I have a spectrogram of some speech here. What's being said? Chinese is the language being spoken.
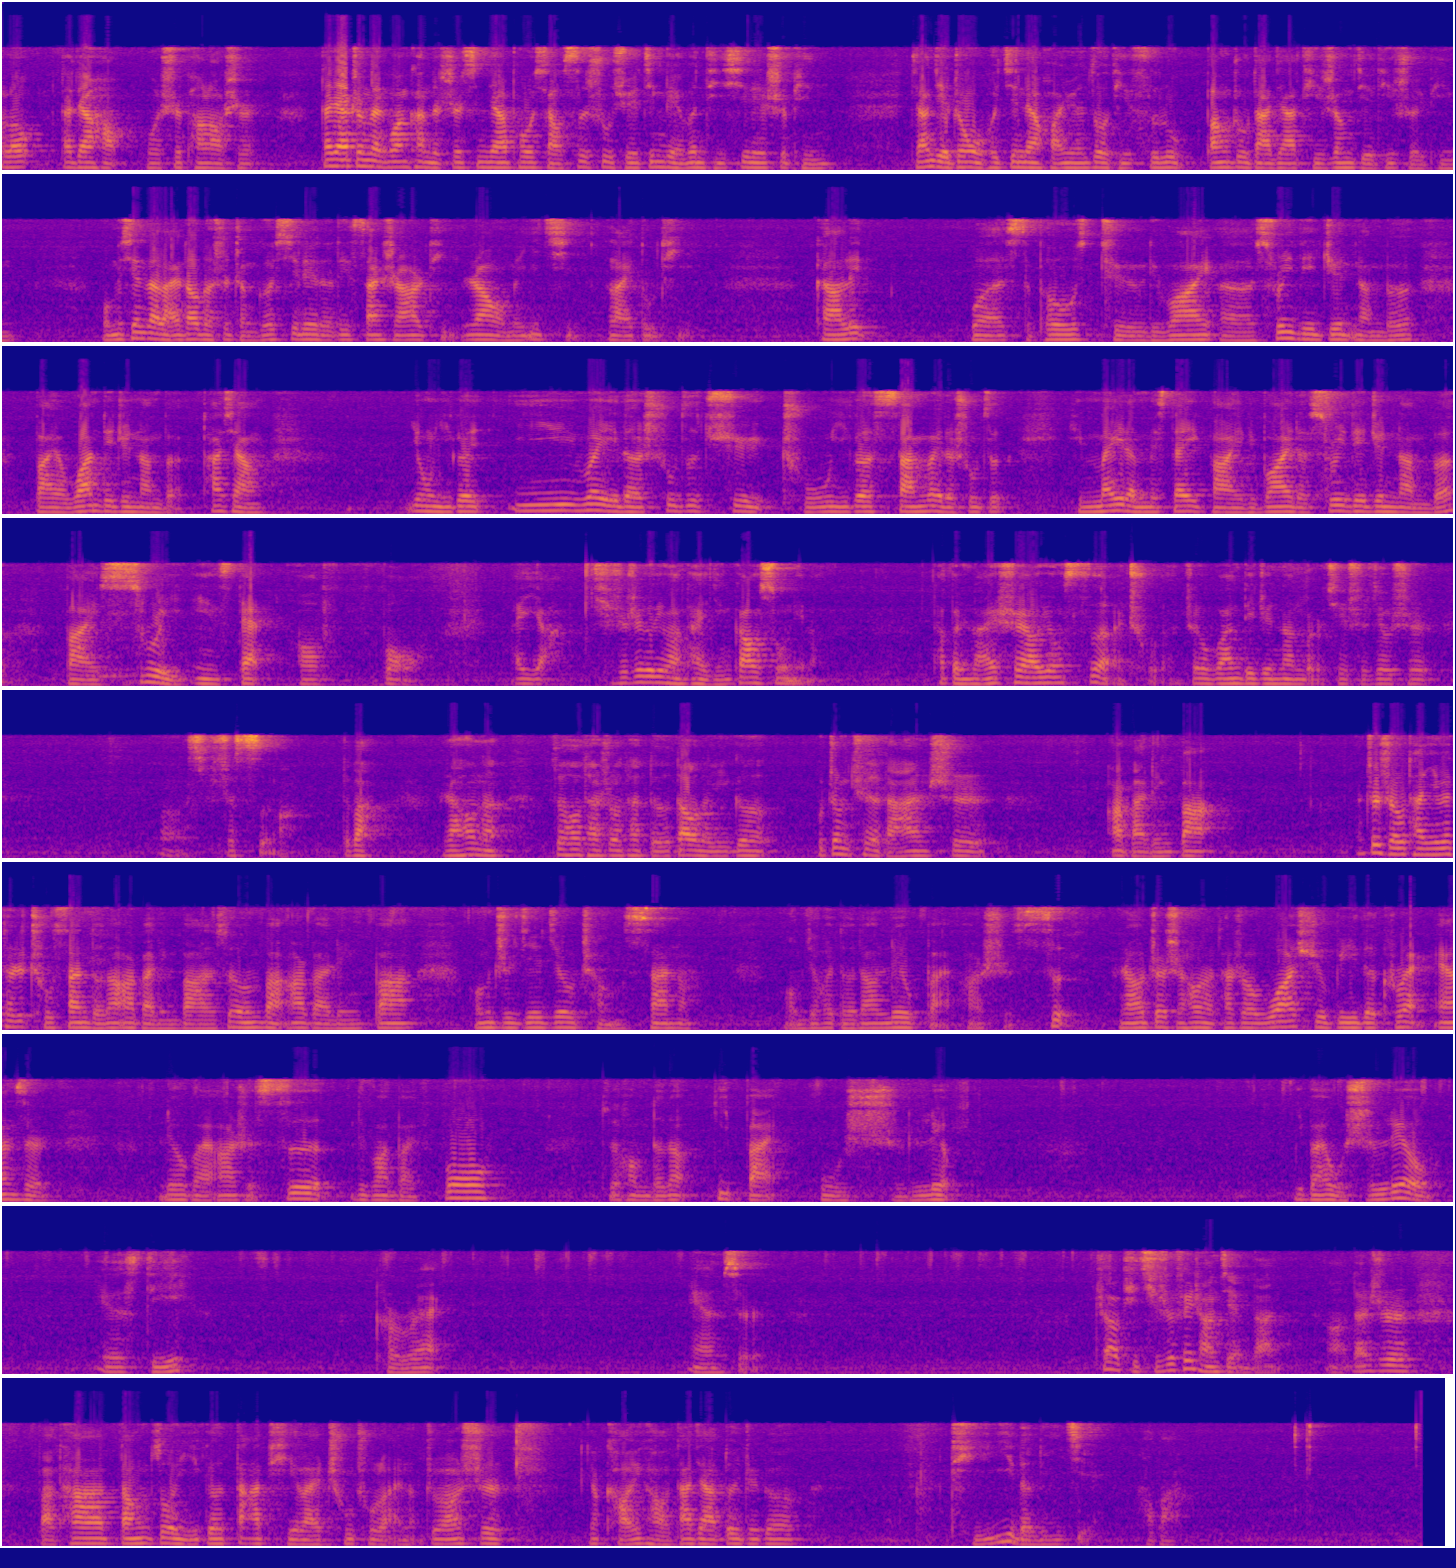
Hello，大家好，我是庞老师。大家正在观看的是新加坡小四数学经典问题系列视频。讲解中我会尽量还原做题思路，帮助大家提升解题水平。我们现在来到的是整个系列的第三十二题，让我们一起来读题。Khalid was supposed to divide a three-digit number by a one-digit number。他想用一个一位的数字去除一个三位的数字。He made a mistake by divide a three-digit number by three instead of four。哎呀，其实这个地方他已经告诉你了，他本来是要用四来除的，这个 one-digit number 其实就是呃是四嘛，对吧？然后呢，最后他说他得到了一个不正确的答案是二百零八。这时候他因为他是除三得到二百零八的，所以我们把二百零八我们直接就乘三了，我们就会得到六百二十四。然后这时候呢，他说 What should be the correct answer？六百二十四，divide by four，最后我们得到一百五十六。一百五十六 est correct answer。这道题其实非常简单啊，但是把它当做一个大题来出出来呢，主要是要考一考大家对这个题意的理解，好吧？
